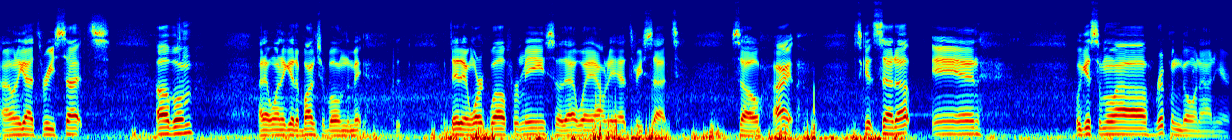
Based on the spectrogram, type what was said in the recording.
I only got three sets of them. I didn't want to get a bunch of them to make they didn't work well for me so that way I only had three sets. So all right let's get set up and we'll get some uh, ripping going on here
